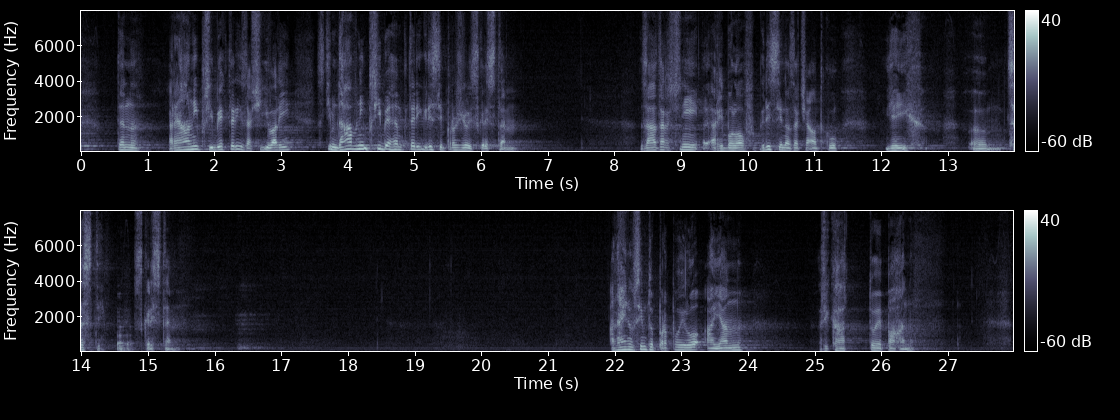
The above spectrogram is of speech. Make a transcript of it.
ten reálný příběh, který zašívali, s tím dávným příběhem, který kdysi prožili s Kristem zázračný rybolov kdysi na začátku jejich ehm, cesty s Kristem. A najednou si jim to propojilo a Jan říká, to je pán.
